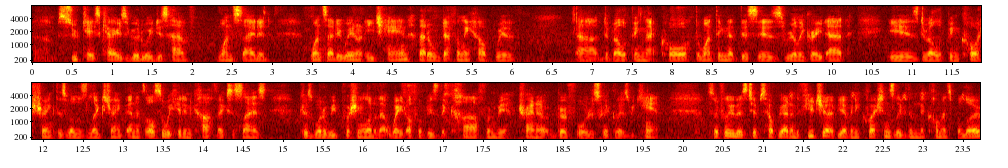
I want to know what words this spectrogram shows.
Um, suitcase carries are good where you just have one-sided one-sided weight on each hand. That'll definitely help with uh, developing that core. The one thing that this is really great at is developing core strength as well as leg strength, and it's also a hidden calf exercise because what are we pushing a lot of that weight off of is the calf when we're trying to go forward as quickly as we can. So hopefully those tips help you out in the future. If you have any questions, leave them in the comments below.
